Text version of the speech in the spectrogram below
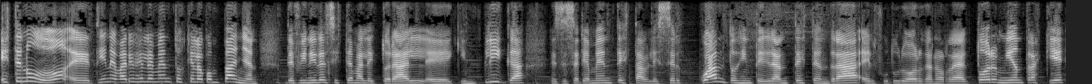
Este nudo eh, tiene varios elementos que lo acompañan. Definir el sistema electoral eh, que implica necesariamente establecer cuántos integrantes tendrá el futuro órgano redactor, mientras que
